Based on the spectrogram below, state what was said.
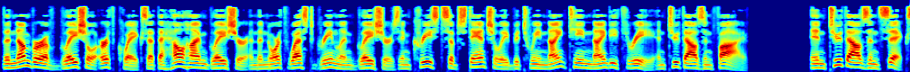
The number of glacial earthquakes at the Helheim Glacier and the Northwest Greenland glaciers increased substantially between 1993 and 2005. In 2006,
